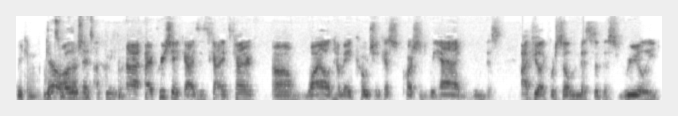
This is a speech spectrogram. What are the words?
we can get no, some questions. Than, I, mean, I appreciate, guys. It's kind of, it's kind of um, wild how many coaching questions we had in this. I feel like we're still in the midst of this really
